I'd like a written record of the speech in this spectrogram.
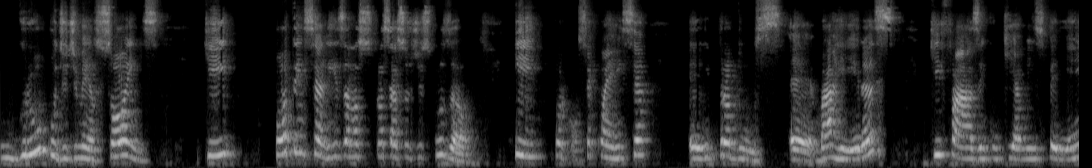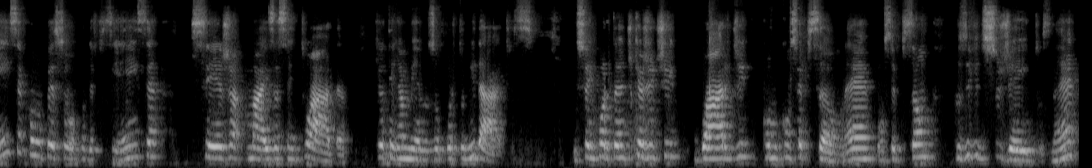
um grupo de dimensões que potencializa nossos processos de exclusão. E, por consequência, ele produz é, barreiras que fazem com que a minha experiência como pessoa com deficiência seja mais acentuada, que eu tenha menos oportunidades. Isso é importante que a gente guarde como concepção, né? Concepção, inclusive de sujeitos, né?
